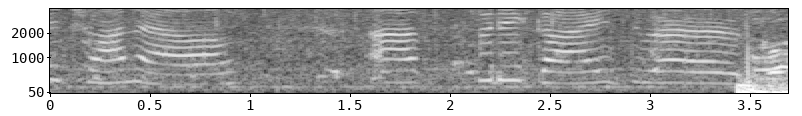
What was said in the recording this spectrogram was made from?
my channel. Uh, today guys, we're going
